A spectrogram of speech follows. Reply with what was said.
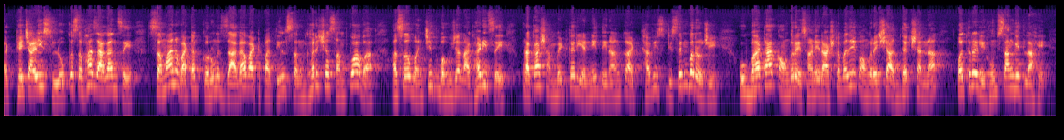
अठ्ठेचाळीस लोकसभा जागांचे समान वाटप करून जागा वाटपातील संघर्ष संपवावा असं वंचित बहुजन आघाडीचे प्रकाश आंबेडकर यांनी दिनांक अठ्ठावीस डिसेंबर रोजी उभाटा काँग्रेस आणि राष्ट्रवादी काँग्रेसच्या अध्यक्षांना पत्र लिहून सांगितलं आहे.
